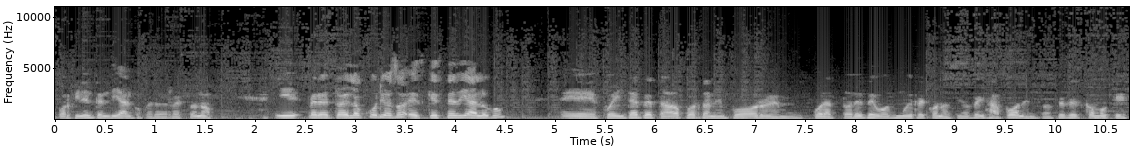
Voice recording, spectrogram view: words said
por fin entendí algo, pero el resto no. Y, pero entonces lo curioso es que este diálogo eh, fue interpretado por también por, em, por actores de voz muy reconocidos en Japón. Entonces es como que,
